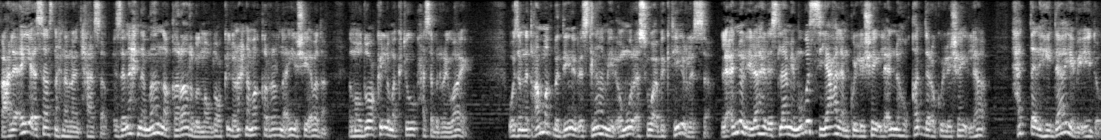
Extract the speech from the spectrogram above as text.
فعلى أي أساس نحن بدنا نتحاسب؟ إذا نحن ما لنا قرار بالموضوع كله نحن ما قررنا أي شيء ابدا. الموضوع كله مكتوب حسب الرواية. وإذا بنتعمق بالدين الإسلامي الأمور أسوأ بكتير لسه. لأنه الإله الإسلامي مو بس يعلم كل شيء لأنه قدر كل شيء لا. حتى الهداية بإيده.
